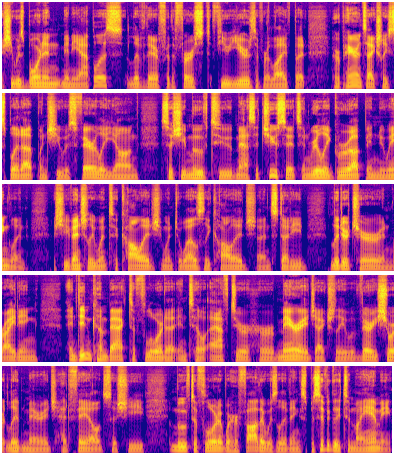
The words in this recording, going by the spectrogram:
She was born in Minneapolis, lived there for the first few years of her life, but her parents actually split up when she was fairly young, so she moved to Massachusetts and really grew up in New England. She eventually went to college. She went to Wellesley College and studied literature and writing and didn't come back to Florida until after her marriage, actually, a very short lived marriage, had failed. So she moved to Florida where her father was living, specifically to Miami.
